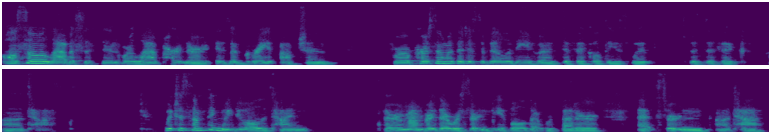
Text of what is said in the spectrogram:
Also, a lab assistant or lab partner is a great option for a person with a disability who has difficulties with specific uh, tasks, which is something we do all the time. I remember there were certain people that were better at certain uh, tasks,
